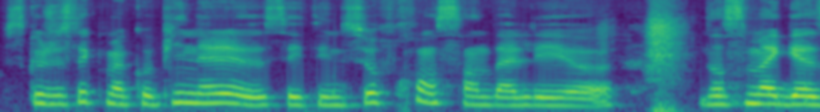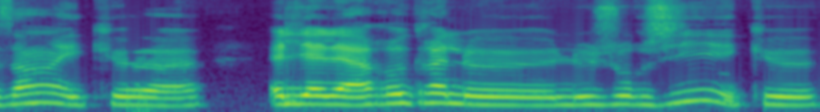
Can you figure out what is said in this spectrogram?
Parce que je sais que ma copine, elle, c'était une surprise hein, d'aller euh, dans ce magasin et que elle y allait à regret le, le jour J et que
